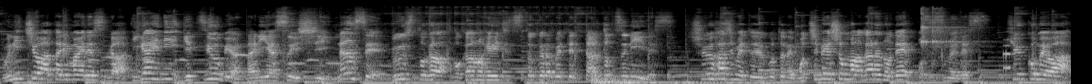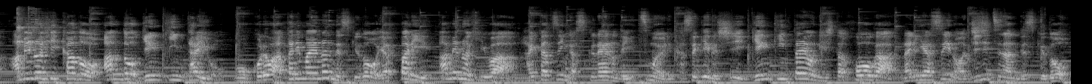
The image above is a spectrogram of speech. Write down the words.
土日は当たり前ですが意外に月曜日はなりやすいしなんせブーストが他の平日と比べてダントツにいいです。週始めということでモチベーションも上がるのでおすすめです。9個目は雨の日稼働現金対応。もうこれは当たり前なんですけどやっぱり雨の日は配達員が少ないのでいつもより稼げるし現金対応にした方がなりやすいのは事実なんですけど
